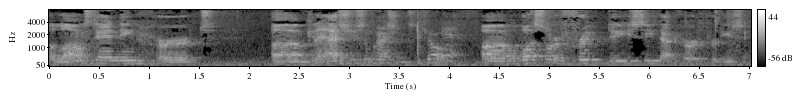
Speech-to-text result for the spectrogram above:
a long-standing hurt. Um, can I ask you some questions? Sure. Yes. Um, what sort of fruit do you see that hurt producing?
